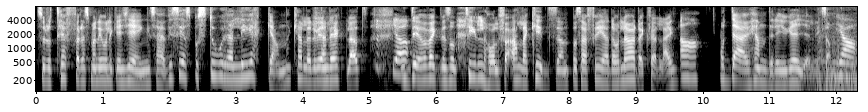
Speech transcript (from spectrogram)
Så då träffades man i olika gäng. Så här, vi ses på Stora Lekan, kallade vi en lekplats. Ja. Och det var verkligen sånt tillhåll för alla kidsen på så här fredag och lördagskvällar. Ja. Och där hände det ju grejer liksom. Ja.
